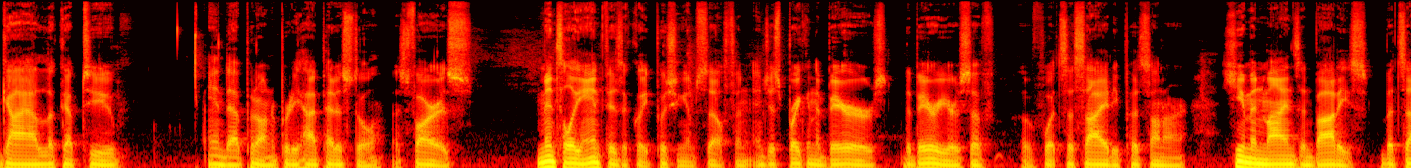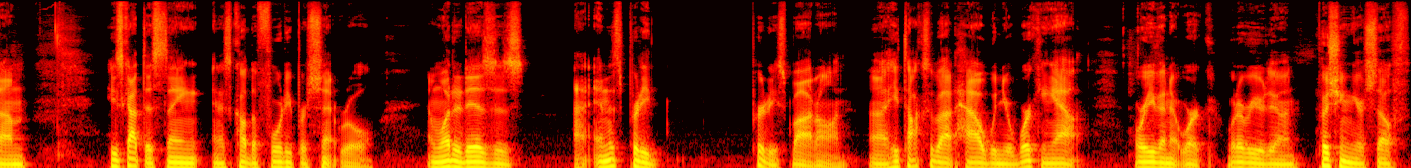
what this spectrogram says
guy I look up to and uh, put on a pretty high pedestal as far as mentally and physically pushing himself and, and just breaking the barriers the barriers of, of what society puts on our human minds and bodies. But um, he's got this thing and it's called the 40% rule. And what it is is, uh, and it's pretty pretty spot on. Uh, he talks about how when you're working out or even at work, whatever you're doing, pushing yourself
